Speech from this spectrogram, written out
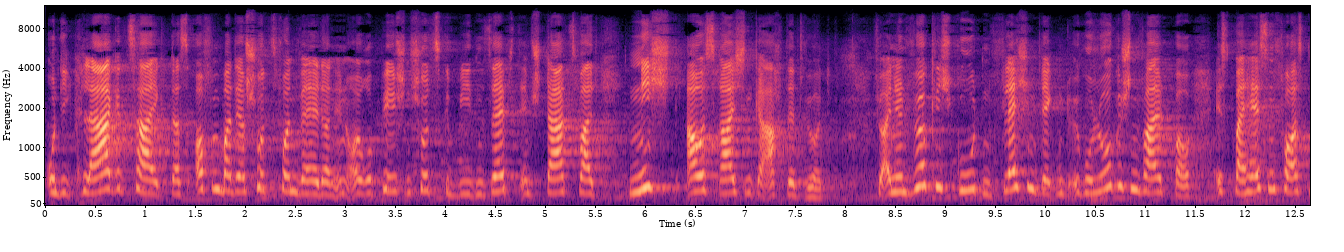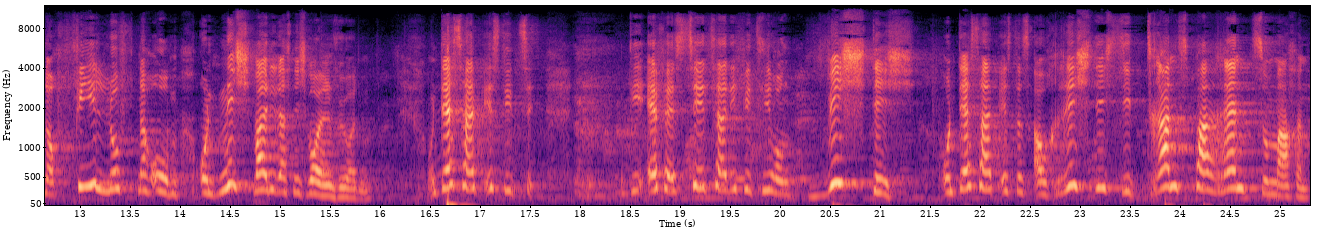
Und die Klage zeigt, dass offenbar der Schutz von Wäldern in europäischen Schutzgebieten, selbst im Staatswald, nicht ausreichend geachtet wird. Für einen wirklich guten, flächendeckend ökologischen Waldbau ist bei Hessenforst noch viel Luft nach oben, und nicht, weil die das nicht wollen würden. Und deshalb ist die FSC-Zertifizierung wichtig, und deshalb ist es auch richtig, sie transparent zu machen.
